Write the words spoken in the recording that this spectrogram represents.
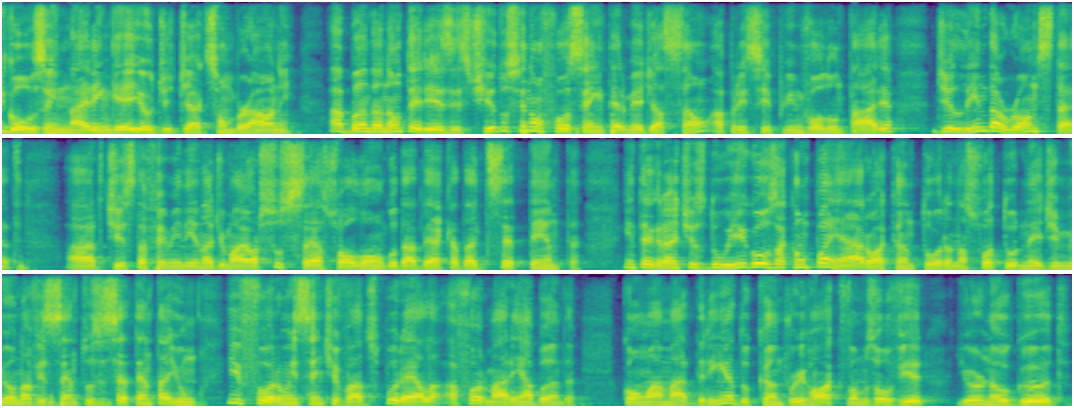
Eagles em Nightingale de Jackson Browne, a banda não teria existido se não fosse a intermediação, a princípio involuntária, de Linda Ronstadt, a artista feminina de maior sucesso ao longo da década de 70. Integrantes do Eagles acompanharam a cantora na sua turnê de 1971 e foram incentivados por ela a formarem a banda. Com a madrinha do country rock, vamos ouvir You're No Good.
